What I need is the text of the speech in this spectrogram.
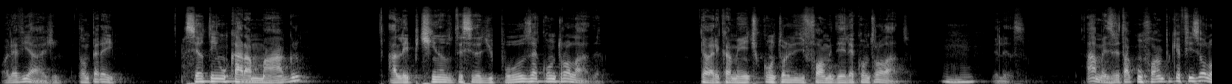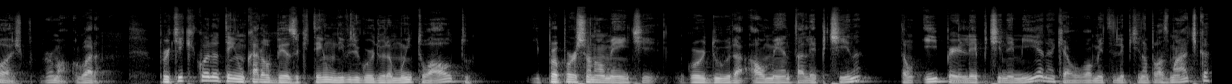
Olha a viagem. Então, peraí. Se eu tenho um cara magro, a leptina do tecido adiposo é controlada. Teoricamente, o controle de fome dele é controlado. Uhum. Beleza. Ah, mas ele está com fome porque é fisiológico. Normal. Agora, por que, que quando eu tenho um cara obeso que tem um nível de gordura muito alto e proporcionalmente gordura aumenta a leptina, então hiperleptinemia, né, que é o aumento de leptina plasmática,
